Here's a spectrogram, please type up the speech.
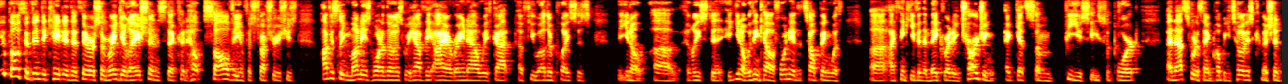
You both have indicated that there are some regulations that could help solve the infrastructure issues. Obviously, money is one of those. We have the IRA now. We've got a few other places you know, uh, at least, uh, you know, within California that's helping with, uh, I think even the make ready charging gets some PUC support and that sort of thing, Public Utilities Commission.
